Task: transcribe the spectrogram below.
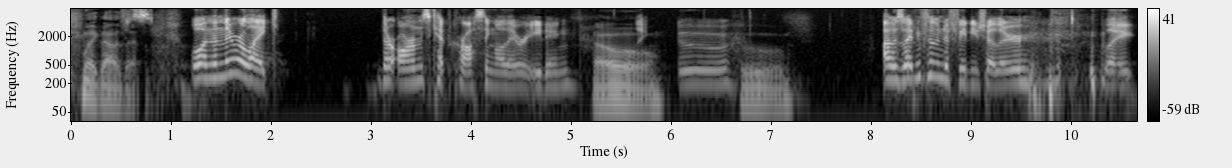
like that was it. Well, and then they were like, their arms kept crossing while they were eating. Oh, Ooh. ooh. I was waiting for them to feed each other. like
